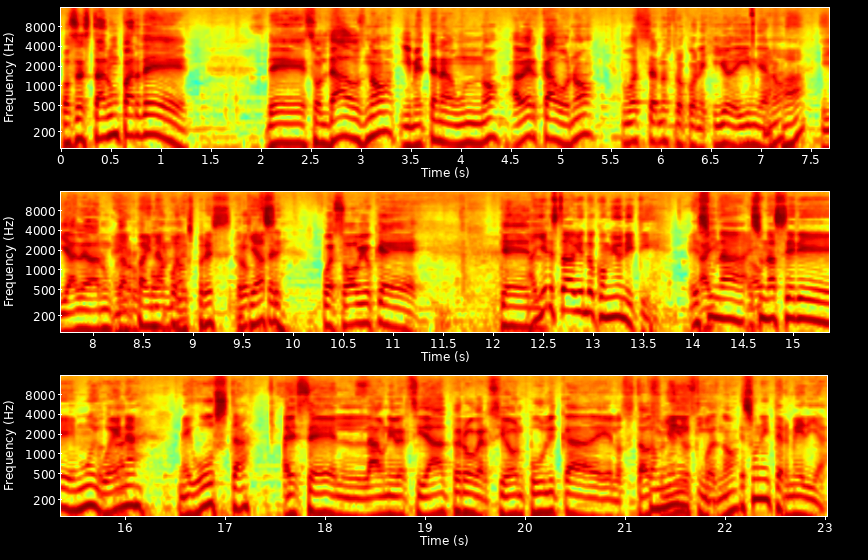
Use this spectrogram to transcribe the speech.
O sea, están un par de. de soldados, ¿no? Y meten a un, ¿no? A ver, cabo, ¿no? Tú vas a ser nuestro conejillo de India, ¿no? Ajá. Y ya le dan un carrufón, Pineapple ¿no? Express. ¿Y Creo qué que hace? se- Pues obvio que. Que el- Ayer estaba viendo Community. Es, Ay, una, es una serie muy buena, me gusta. Es el- la universidad, pero versión pública de los Estados Community. Unidos, pues, ¿no? Es una intermedia.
